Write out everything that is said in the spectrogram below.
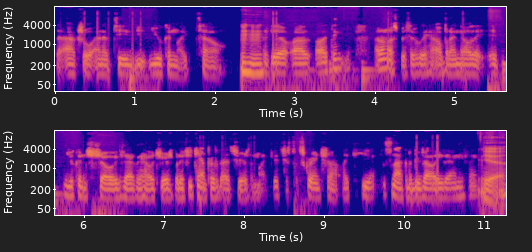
the actual NFT, you, you can like tell. Mhm. Like yeah, uh, I think I don't know specifically how, but I know that it you can show exactly how it's yours. But if you can't prove that it's yours, then like it's just a screenshot. Like he, it's not going to be valued to anything. Yeah,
